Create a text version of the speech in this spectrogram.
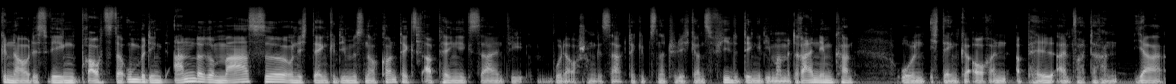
genau, deswegen braucht es da unbedingt andere Maße und ich denke, die müssen auch kontextabhängig sein. Wie wurde auch schon gesagt, da gibt es natürlich ganz viele Dinge, die man mit reinnehmen kann. Und ich denke auch ein Appell einfach daran, ja,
